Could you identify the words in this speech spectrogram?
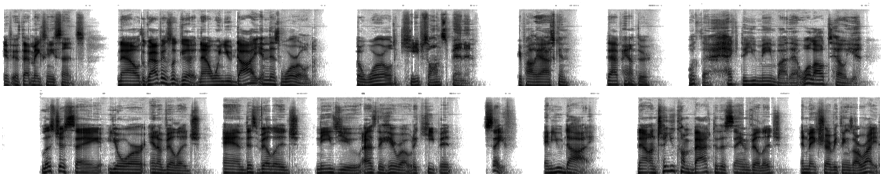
if, if that makes any sense. Now, the graphics look good. Now, when you die in this world, the world keeps on spinning. You're probably asking, Dad Panther, what the heck do you mean by that? Well, I'll tell you. Let's just say you're in a village and this village needs you as the hero to keep it safe and you die now until you come back to the same village and make sure everything's all right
